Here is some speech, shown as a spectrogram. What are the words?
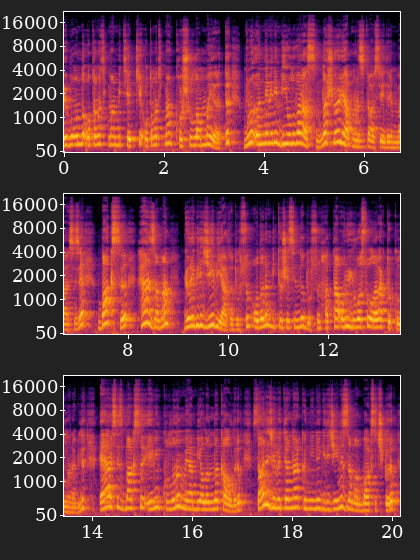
ve bu onda otomatikman bir tepki, otomatikman koşullanma yaratır. Bunu önlemenin bir yolu var aslında. Şöyle yapmanızı tavsiye ederim ben size. Box'ı her zaman görebileceği bir yerde dursun. Odanın bir köşesinde dursun. Hatta onu yuvası olarak da kullanabilir. Eğer siz box'ı evin kullanılmayan bir alanına kaldırıp sadece veteriner kliniğine gideceğiniz zaman box'ı çıkarıp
